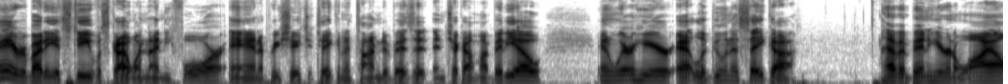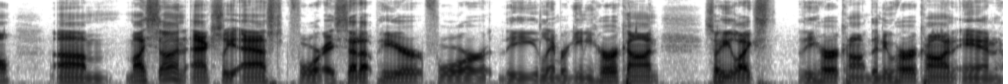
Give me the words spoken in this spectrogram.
Hey everybody, it's Steve with Sky194 and appreciate you taking the time to visit and check out my video. And we're here at Laguna Seca. Haven't been here in a while. Um, my son actually asked for a setup here for the Lamborghini Huracan. So he likes the Huracan, the new Huracan, and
